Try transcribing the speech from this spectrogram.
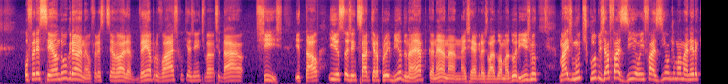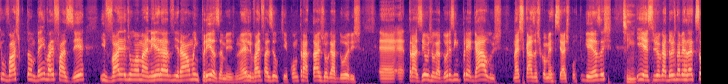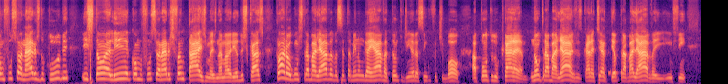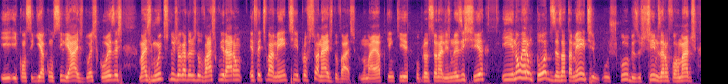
oferecendo grana, oferecendo, olha, venha para o Vasco que a gente vai te dar X e tal. E isso a gente sabe que era proibido na época, né, na, nas regras lá do amadorismo, mas muitos clubes já faziam e faziam de uma maneira que o Vasco também vai fazer e vai de uma maneira virar uma empresa mesmo, né? Ele vai fazer o quê? Contratar jogadores, é, é, trazer os jogadores, empregá-los nas casas comerciais portuguesas. Sim. E esses jogadores, na verdade, são funcionários do clube e estão ali como funcionários fantasmas, na maioria dos casos. Claro, alguns trabalhavam, você também não ganhava tanto dinheiro assim com o futebol, a ponto do cara não trabalhar, o cara tinha tempo, trabalhava, e, enfim, e, e conseguia conciliar as duas coisas. Mas muitos dos jogadores do Vasco viraram efetivamente profissionais do Vasco, numa época em que o profissionalismo não existia e não eram todos exatamente, os clubes, os times eram formados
